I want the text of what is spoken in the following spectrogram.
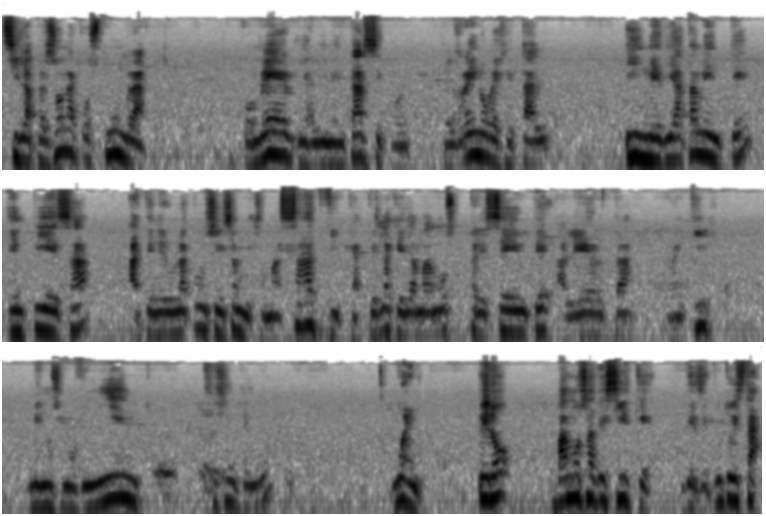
si la persona acostumbra comer y alimentarse con el reino vegetal, inmediatamente empieza a tener una conciencia mucho más sádvica, que es la que llamamos presente, alerta, tranquila, menos movimiento. ¿Sí se entiende? Bueno, pero vamos a decir que desde el punto de vista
